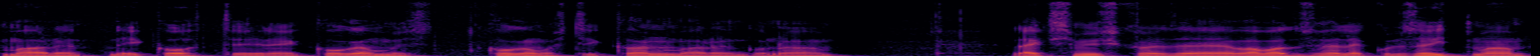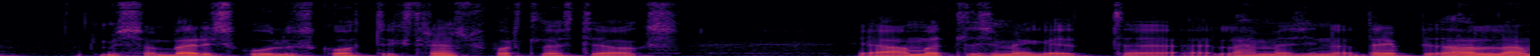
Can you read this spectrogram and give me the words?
Ma arvan, et neid kohti, neid kogemust, kogemust ikka on, ma arvan, kuna läksime ükskord eh, Vabaduse väljakule sõitma, mis on päris kuulus koht ekstreemsportlaste jaoks, ja mõtlesimegi, et äh, lähme sinna treppide alla,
